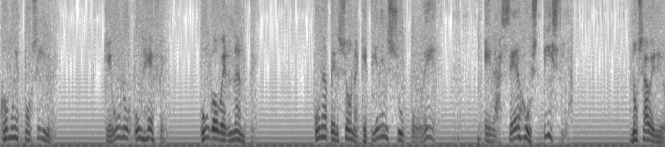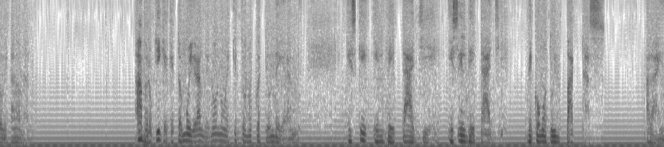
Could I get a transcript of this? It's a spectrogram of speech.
¿cómo es posible que uno, un jefe, un gobernante, una persona que tiene en su poder el hacer justicia, no sabe ni de lo que están hablando? Ah, pero Quique, que esto es muy grande. No, no, es que esto no es cuestión de grande. Es que el detalle, es el detalle de cómo tú impactas a la gente.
